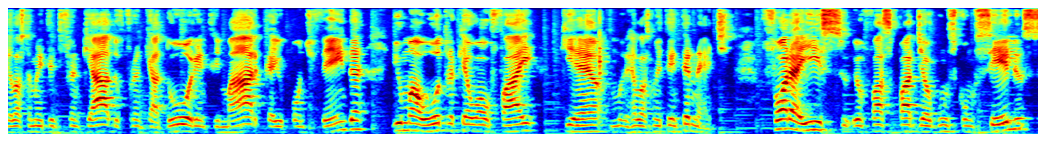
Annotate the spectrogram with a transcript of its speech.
relacionamento entre franqueado, franqueador, entre marca e o ponto de venda, e uma outra que é o Alfai, que é um relacionamento à internet. Fora isso, eu faço parte de alguns conselhos,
